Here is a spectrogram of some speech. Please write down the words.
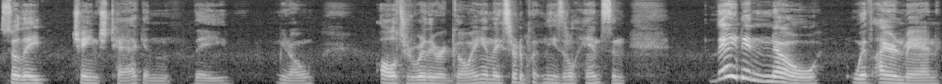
so they changed tack and they, you know, altered where they were going and they started putting these little hints and they didn't know with Iron Man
